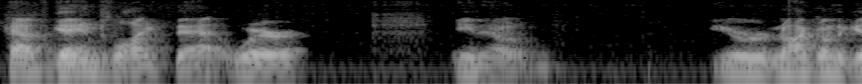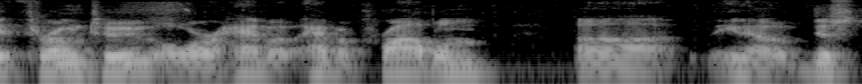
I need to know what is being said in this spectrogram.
have games like that where, you know, you're not going to get thrown to or have a have a problem uh, you know, just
